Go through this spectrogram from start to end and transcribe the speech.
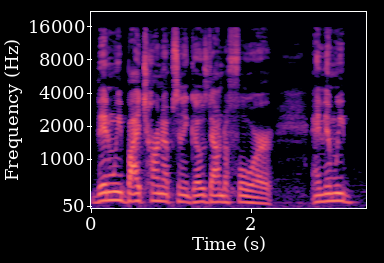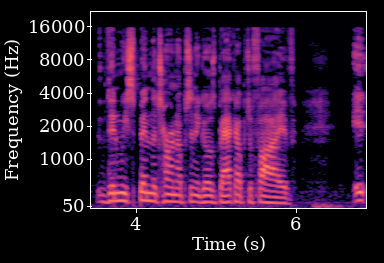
Then we buy turnips and it goes down to four. And then we then we spin the turnips and it goes back up to five, it,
